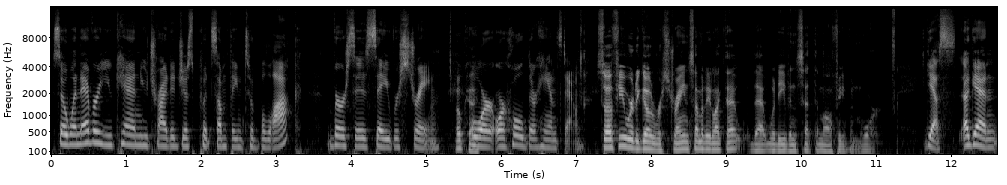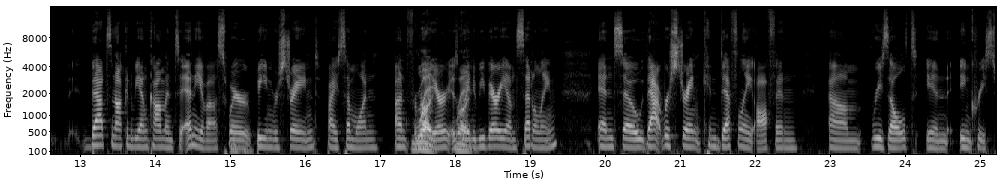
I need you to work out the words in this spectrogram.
So whenever you can, you try to just put something to block versus say restrain Okay. or or hold their hands down. So if you were to go restrain somebody like that, that would even set them off even more. Yes, again, that's not going to be uncommon to any of us where Mm-hmm. being restrained by someone unfamiliar is going to be very unsettling. And so that restraint can definitely often um, result in increased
